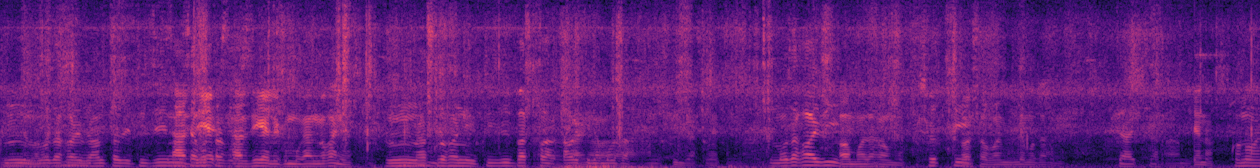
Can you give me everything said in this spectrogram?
হুম মজা খাইবে আনতাজি তুই যে মিছা কথা। সার্জি গাইলে গাঙ্গ পানি হুম আসলো খানি তুই যে বাট পা খাওয়াইতি না মজা। তুই মজা খাওয়াম সত্যি। সবাই মিলে মজা খাওয়াম আচ্ছা আচ্ছা। কেন? হয়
